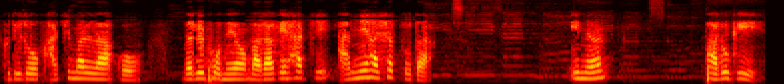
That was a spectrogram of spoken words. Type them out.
그리로 가지 말라고 너를 보내어 말하게 하지 아니하셨도다. 이는 바룩이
